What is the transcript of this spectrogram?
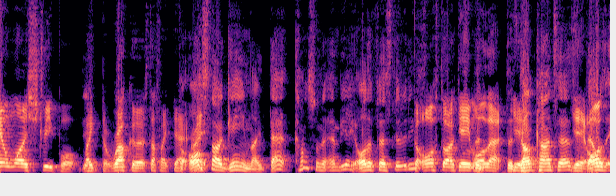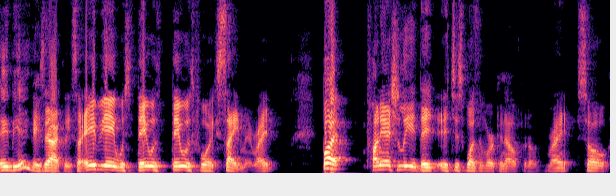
and one street ball, Yeah. like the Rucker stuff like that. The. All right? Star game, like that comes from the NBA. All the festivities. The All Star game, the, all that. The yeah. dunk contest. Yeah, That all- was ABA. Exactly. So ABA was they was they was for excitement, right? But financially, they it just wasn't working out for them, right? So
